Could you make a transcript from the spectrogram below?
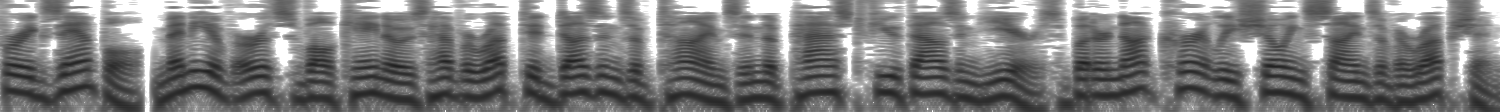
For example, many of Earth's volcanoes have erupted dozens of times in the past few thousand years but are not currently showing signs of eruption.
